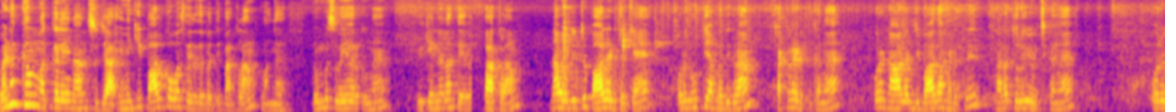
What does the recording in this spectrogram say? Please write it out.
வணக்கம் மக்களே நான் சுஜா. இன்றைக்கி பால்கோவா செய்கிறத பற்றி பார்க்கலாம். வாங்க ரொம்ப சுவையாக இருக்குங்க. இதுக்கு என்னெல்லாம் தேவை? பார்க்கலாம். நான் ஒரு லிட்ரு பால் எடுத்திருக்கேன். ஒரு நூற்றி ஐம்பது கிராம் சர்க்கரை எடுத்துக்கோங்க. ஒரு நாலஞ்சு பாதாம் எடுத்து நல்லா துருவி வச்சுக்கோங்க. ஒரு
